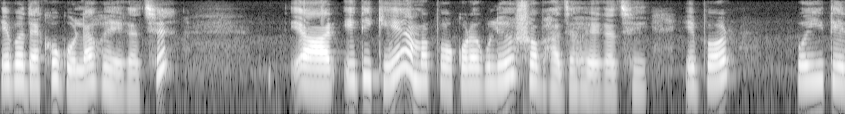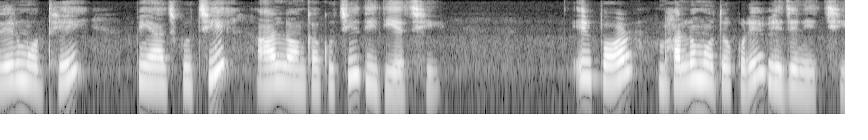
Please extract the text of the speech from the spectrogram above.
এবার দেখো গোলা হয়ে গেছে। আর এদিকে আমার পকোড়াগুলিও সব ভাজা হয়ে গেছে। এরপর ওই তেলের মধ্যেই পেঁয়াজ কুচি আর লঙ্কা কুচি দিয়ে দিয়েছি। এরপর ভালো মতো করে ভেজে নিচ্ছি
